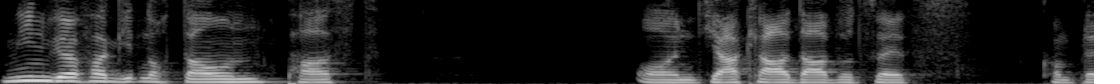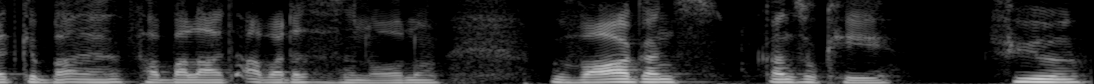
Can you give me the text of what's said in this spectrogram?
Minenwerfer geht noch down, passt. Und ja, klar, da wird es jetzt komplett verballert, aber das ist in Ordnung. War ganz, ganz okay für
